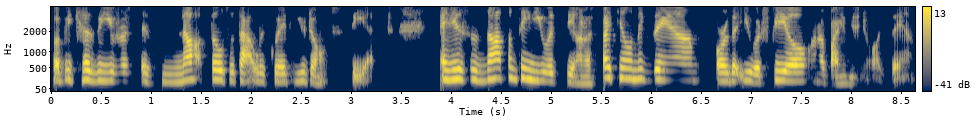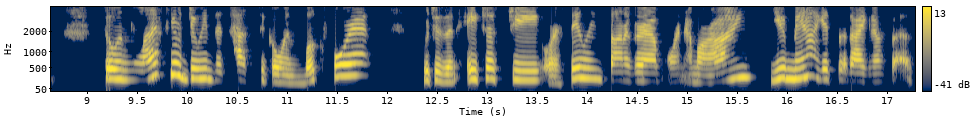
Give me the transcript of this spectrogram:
but because the uterus is not filled with that liquid, you don't see it. And this is not something you would see on a speculum exam or that you would feel on a bimanual exam. So unless you're doing the test to go and look for it, which is an HSG or a saline sonogram or an MRI, you may not get the diagnosis.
